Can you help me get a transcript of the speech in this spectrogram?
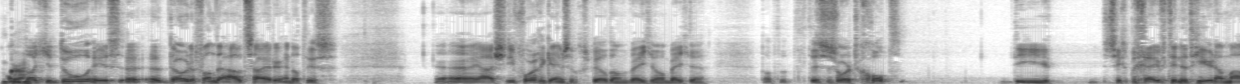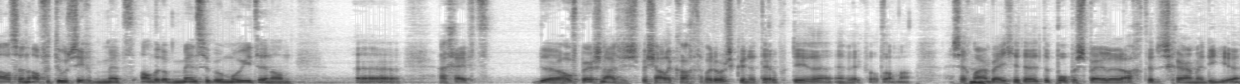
Omdat je doel is eh, het doden van de outsider. En dat is... ja, als je die vorige games hebt gespeeld, dan weet je wel een beetje... Dat het, het is een soort god die zich begeeft in het hiernamaals... en af en toe zich met andere mensen bemoeit. En dan... eh, hij geeft de hoofdpersonages speciale krachten... waardoor ze kunnen teleporteren en weet ik wat allemaal. En zeg maar een beetje de, de poppenspeler achter de schermen... die eh,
